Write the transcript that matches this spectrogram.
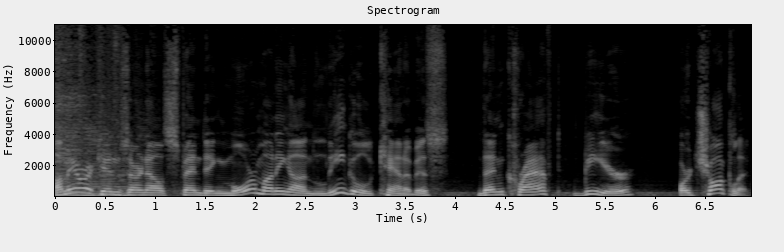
Americans are now spending more money on legal cannabis than craft beer or chocolate.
